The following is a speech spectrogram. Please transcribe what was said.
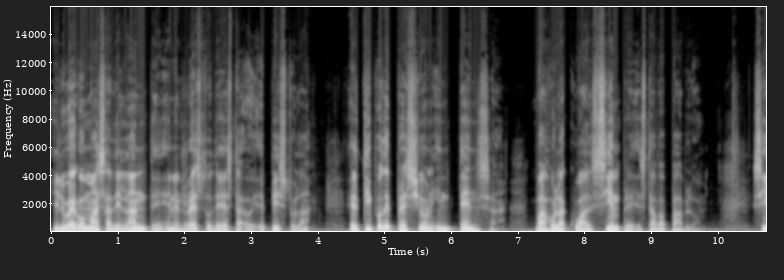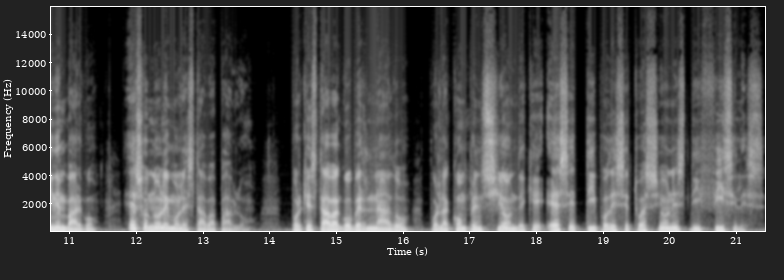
y luego más adelante en el resto de esta epístola el tipo de presión intensa bajo la cual siempre estaba Pablo. Sin embargo, eso no le molestaba a Pablo porque estaba gobernado por la comprensión de que ese tipo de situaciones difíciles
